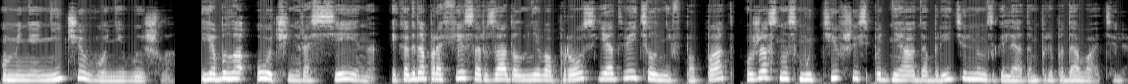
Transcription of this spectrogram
у меня ничего не вышло. Я была очень рассеяна, и когда профессор задал мне вопрос, я ответил не в попад, ужасно смутившись под неодобрительным взглядом преподавателя.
